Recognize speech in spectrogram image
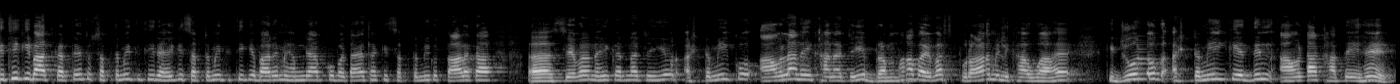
तिथि की बात करते हैं तो सप्तमी तिथि रहेगी। सप्तमी तिथि के बारे में हमने आपको बताया था कि सप्तमी को ताड़ का सेवन नहीं करना चाहिए और अष्टमी को आंवला नहीं खाना चाहिए। ब्रह्मा वैवर्ष पुराण में लिखा हुआ है कि जो लोग अष्टमी के दिन आंवला खाते हैं,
